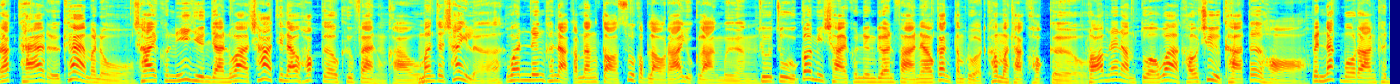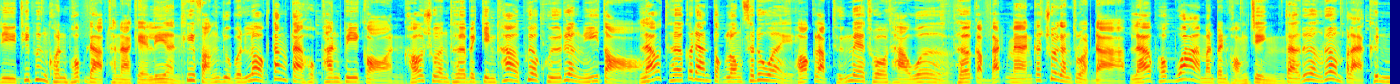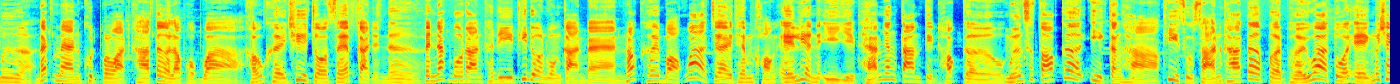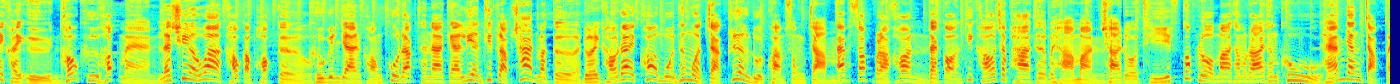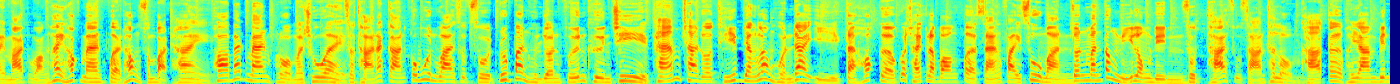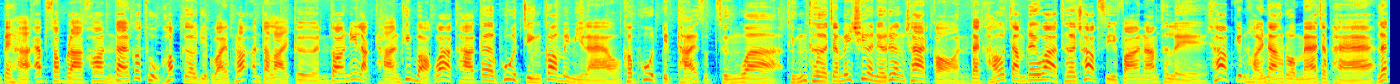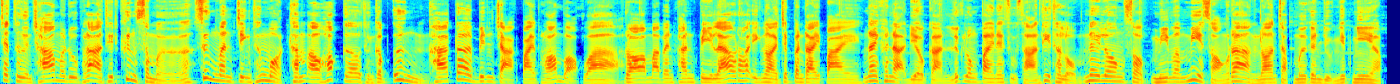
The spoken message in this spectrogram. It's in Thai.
รักแท้หรือแค่มโน ชายคนนี้ยืนยันว่าชาติที่แล้วฮอกเกิลคือแฟนของเขา มันจะใช่เหรอ วันหนึ่งขณะกำลังต่อสู้กับเหล่าร้ายอยู่กลางเมือง จู่ๆก็มีชายคนหนึ่งเดินฝ่าแนวกั้นตำรวจเข้ามาทักฮอกเกิลพร้อมแนะนำตัวว่าเขาชื่อคาร์เตอร์ฮอร์เป็นนักโบราณคดีที่เพิ่งค้นพบดาบธนาเกเลียน ที่ฝังอยู่บนโลกตั้งแต่ 6,000 ปีก่อน เขาชวนเธอไปกินข้าวเพื่อคุยเรื่องนี้ต่อ แล้วเธอก็ดันตกลงซะด้วย พอกลับถึงเมโทรทาวเวอร์เธอกับแบทแมนก็ช่วยกันตรวจดาบ แล้วพบว่ามันเป็นของจริง แต่เรื่องเริ่มแปลกขึ้นเมื่อแบทแมนขุดประวัติคาร์เตอร์แล้วพบว่าเขาเคยชื่อโจเซฟการ์เดนเนอร์ เป็นนักโบราณคดีที่โดนวงการแบน เพราะเคยบอกว่าเจอไอเทมของเอเลี่ยนในอียิปต์แถมยังตามติดฮอกเกิลเหมือนสตอกเกอร์อีกต่างหาก ที่สุสานคาร์เตอร์เปิดเผยว่าตัวเองไม่ใช่ใครอื่น เขาคือฮอกแมนและเชื่อว่าเขากับฮอกเกิลคือวิญญาณของคู่รักธนาแกเลียนที่กลับชาติมาเกิด โดยเขาได้ข้อมูลทั้งหมดจากเครื่องดูดความทรงจำแอปซอบบราคอนแต่ก่อนที่เขาจะพาเธอไปหามันชาโดทีฟก็โผล่มาทำร้ายทั้งคู่ แถมยังจับไปมัดหวังให้ฮอกแมนเปิดห้องสมบัติให้ พอแบทแมนโผล่มาช่วย สถานการณ์ก็วุ่นวายสุดๆ รูปปั้นหุ่นยนต์ฟื้นคืนชีพ แถมชาโดทีฟยังล่องหนได้อีก แต่ฮอกเกิลก็ใช้กระบองเปิดแสงไฟสู้มัน จนมันต้องหนีลงดิน สุดท้ายสุสานถล่ม คาร์เตอร์พยายามบินไปหาแอปซอบบราคอน แต่ก็ถูกฮอกเกิลหยุดไว้เพราะอันตรายเกิน ตอนนี้หลักฐานที่บอกว่าคาร์เตอร์พูดจริงก็ไม่มีแล้ว เขาพูดปิดท้ายสุดซึ้งว่า ถึงเธอจะไม่เชื่อในเรื่องชาติก่อน แต่เขาจำได้ว่าเธอชอบสีฟ้าน้ำทะเล ชอบกินหอยนางรมแม้จะแพ้ และจะตื่นเช้ามาดูพระอาทิตย์ขึ้นเสมอ ซึ่งมันจริงทั้งหมดทำเอาฮอกเกิลถึงกับอึ้งคาร์เตอร์บินจากไปพร้อมบอกว่ารอมาเป็นพันปีแล้วรออีกหน่อยจะเป็นไรไป ในขณะเดียวกันลึกลงไปในสุสานที่ถล่มในโรงศพมีมัมมี่สองร่างนอนจับมือกันอยู่เงียบ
